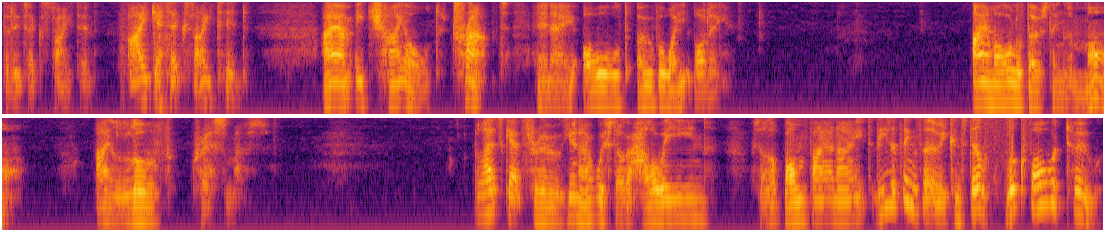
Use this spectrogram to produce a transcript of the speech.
that it's exciting. I get excited. I am a child trapped in a old overweight body. I am all of those things and more. I love Christmas. But let's get through, you know, we've still got Halloween, got bonfire night. These are things that you can still look forward to.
